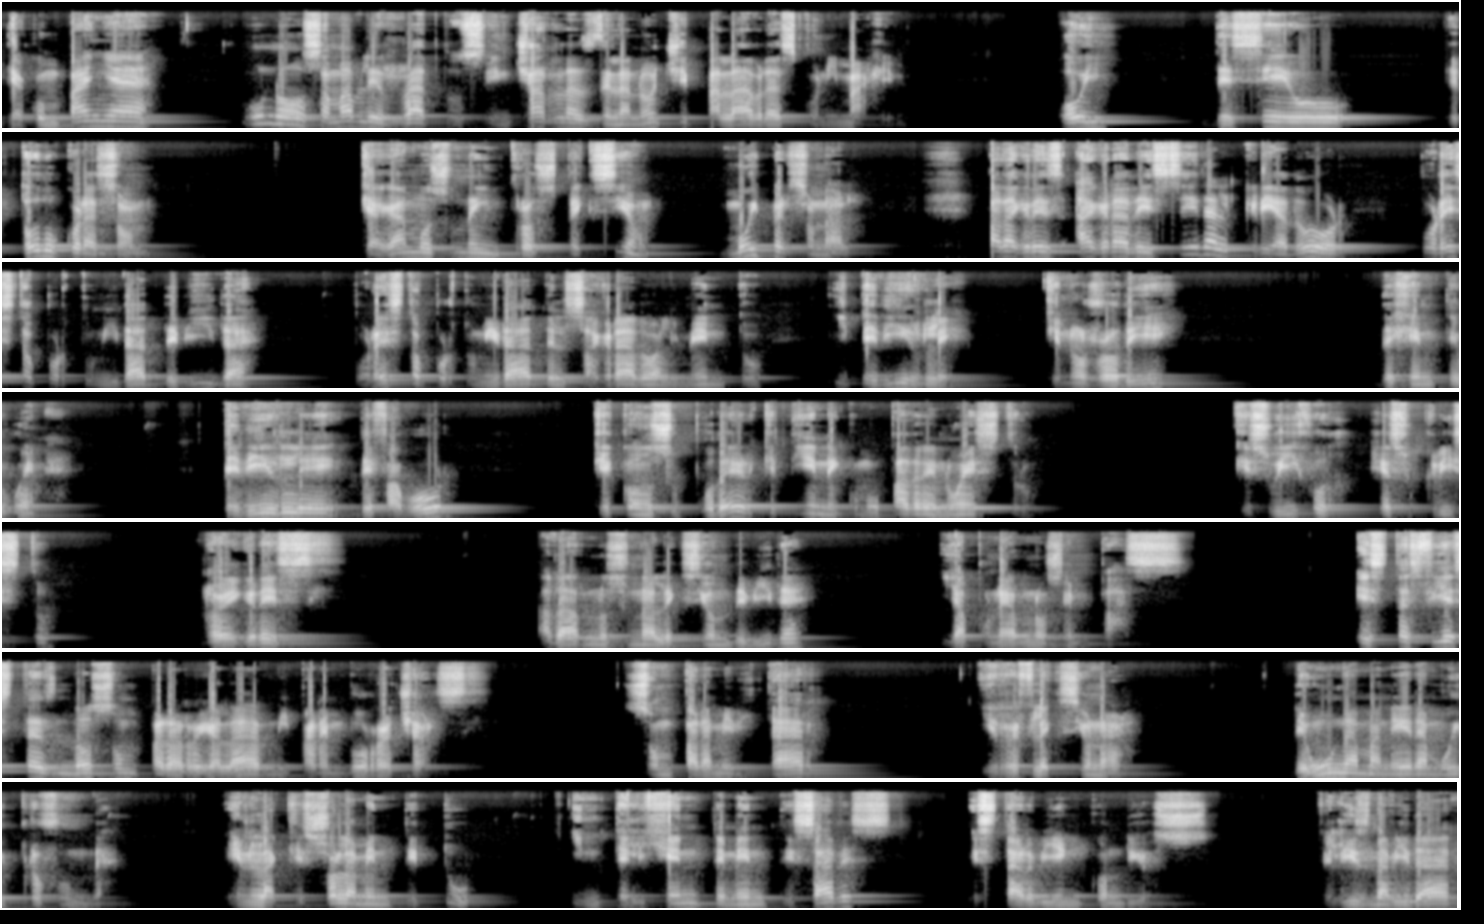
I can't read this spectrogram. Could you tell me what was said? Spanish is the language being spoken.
te acompaña unos amables ratos en charlas de la noche, palabras con imagen. Hoy deseo de todo corazón que hagamos una introspección muy personal para agradecer al Creador por esta oportunidad de vida, por esta oportunidad del sagrado alimento y pedirle que nos rodee de gente buena pedirle de favor que con su poder que tiene como Padre nuestro, que su Hijo Jesucristo regrese a darnos una lección de vida y a ponernos en paz. Estas fiestas no son para regalar ni para emborracharse, son para meditar y reflexionar de una manera muy profunda en la que solamente tú inteligentemente sabes estar bien con Dios. Feliz Navidad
